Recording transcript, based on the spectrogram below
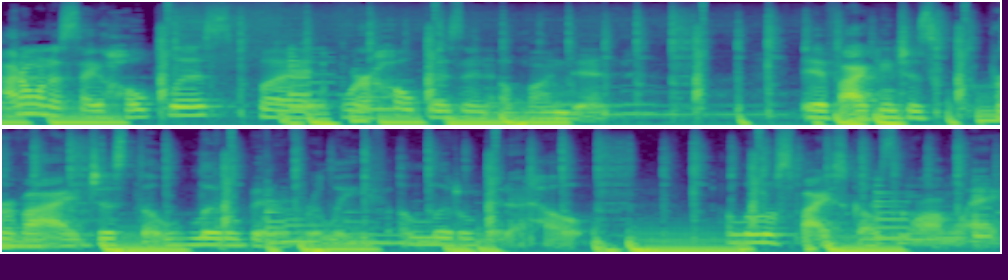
I don't want to say hopeless, but where hope isn't abundant. If I can just provide just a little bit of relief, a little bit of help, a little spice goes a long way.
